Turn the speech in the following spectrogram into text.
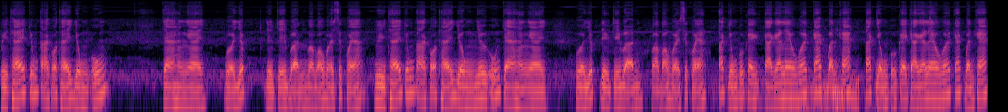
vì thế chúng ta có thể dùng uống trà hàng ngày vừa giúp điều trị bệnh và bảo vệ sức khỏe. Vì thế chúng ta có thể dùng như uống trà hàng ngày vừa giúp điều trị bệnh và bảo vệ sức khỏe. Tác dụng của cây cà gai leo với các bệnh khác. Tác dụng của cây cà gai leo với các bệnh khác.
